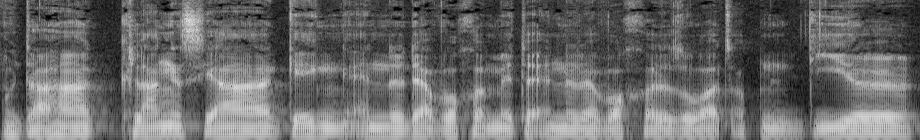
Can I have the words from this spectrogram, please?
Und da klang es ja gegen Ende der Woche, Mitte, Ende der Woche so, als ob ein Deal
